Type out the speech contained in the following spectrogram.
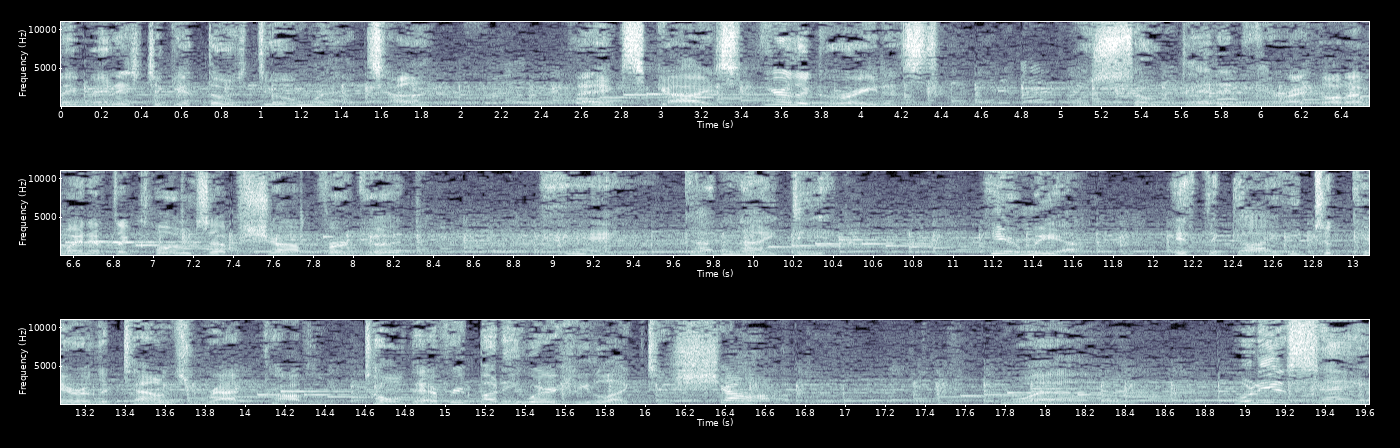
Finally managed to get those Doom Rats, huh? Thanks, guys. You're the greatest. Was so dead in here, I thought I might have to close up shop for good. Hey, got an idea. Hear me out. If the guy who took care of the town's rat problem told everybody where he liked to shop, well, what do you say?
